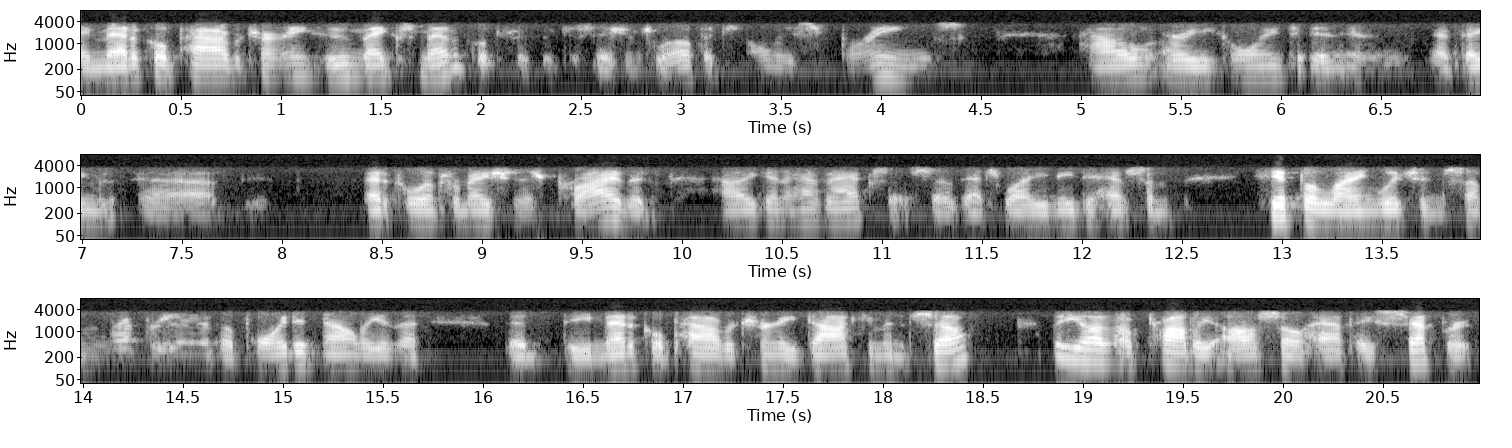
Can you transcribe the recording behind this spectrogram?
a medical power of attorney who makes medical decisions. Well, if it's only springs, how are you going to? And, and that thing, uh, medical information is private. How are you going to have access? So that's why you need to have some HIPAA language and some representative appointed, not only in the, the, the medical power of attorney document itself, but you ought to probably also have a separate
